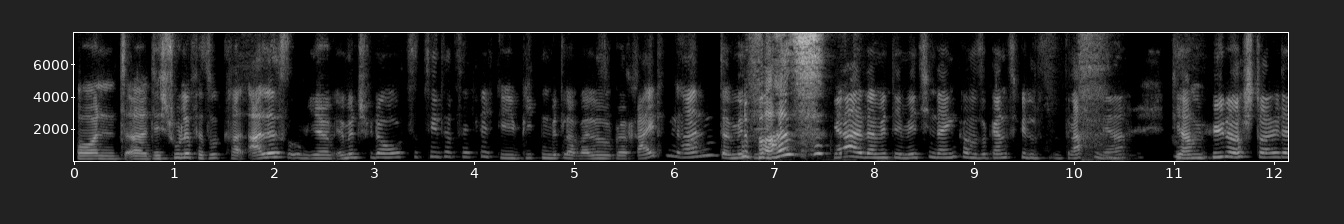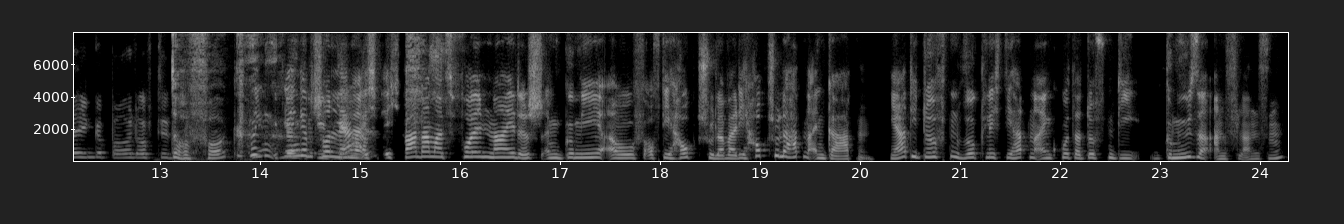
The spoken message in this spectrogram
Und äh, die Schule versucht gerade alles, um ihr Image wieder hochzuziehen tatsächlich. Die bieten mittlerweile sogar Reiten an, damit die, Was? ja, damit die Mädchen dahin kommen, so ganz viele Sachen, ja. Die haben einen Hühnerstall dahin gebaut auf den The fuck? Den, den gibt es schon Ja. länger. Ich, ich war damals voll neidisch im Gummi auf, auf die Hauptschüler, weil die Hauptschüler hatten einen Garten. Ja, die dürften wirklich, die hatten einen Kurs, da dürften die Gemüse anpflanzen.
